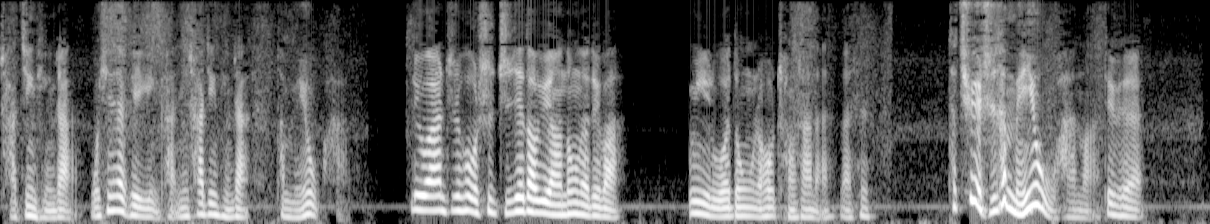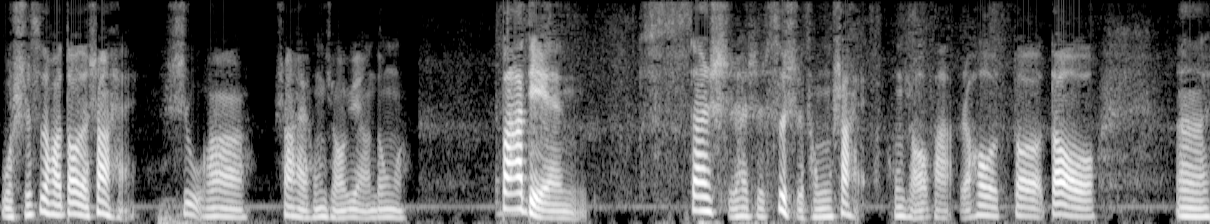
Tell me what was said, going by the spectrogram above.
查经停站。我现在可以给你看，你查经停站，它没有武汉。六安之后是直接到岳阳东的，对吧？汨罗东，然后长沙南完事。它确实它没有武汉嘛，对不对？我十四号到的上海，十五号上海虹桥岳阳东嘛。八点三十还是四十从上海空调发，然后到到。嗯，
